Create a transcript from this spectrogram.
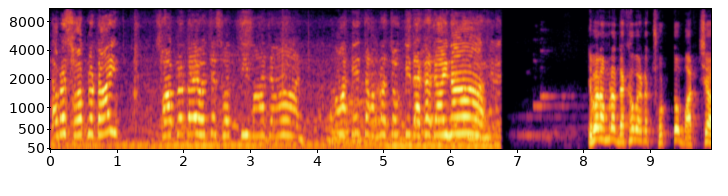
তারপরে স্বপ্নটাই স্বপ্নটাই হচ্ছে সত্যি মা জান। মাকে চামড়া চোখ দিয়ে দেখা যায় না। এবার আমরা দেখাবো একটা ছোট্ট বাচ্চা।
